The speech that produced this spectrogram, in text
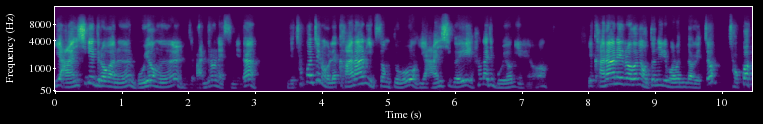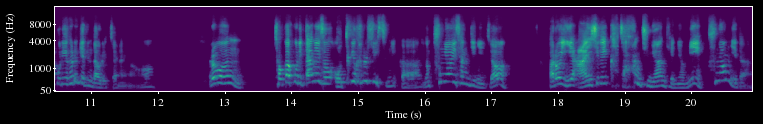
이 안식에 들어가는 모형을 만들어냈습니다. 이제 첫 번째는 원래 가나안 입성도 이 안식의 한 가지 모형이에요. 이 가나안에 들어가면 어떤 일이 벌어진다고 했죠? 적과 꿀이 흐르게 된다고 그랬잖아요. 여러분, 적과 꿀이 땅에서 어떻게 흐를 수 있습니까? 이건 풍요의 상징이죠. 바로 이 안식의 가장 중요한 개념이 풍요입니다.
